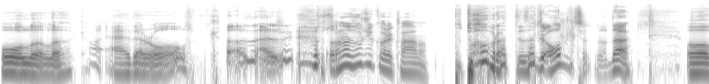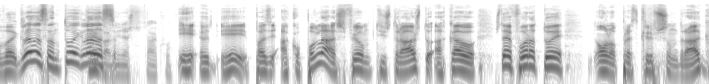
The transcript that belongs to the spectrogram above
OLL, kao Adderall. Kao, znaš, To stvarno zvuči kao reklama. dobro, te, znači, odlično, da. Ovaj, gledao sam to i gledao Treba sam... nešto tako. E, e, pazi, ako pogledaš film, ti štraš to, a kao, šta je fora, to je, ono, prescription drug,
